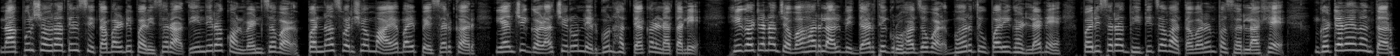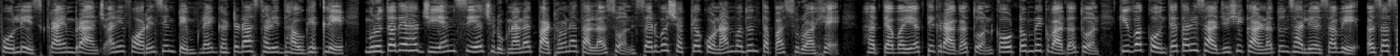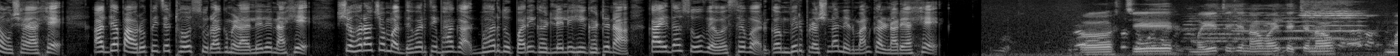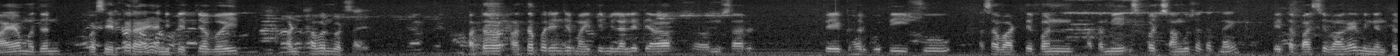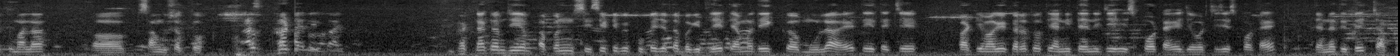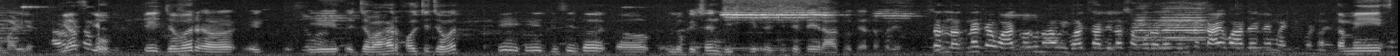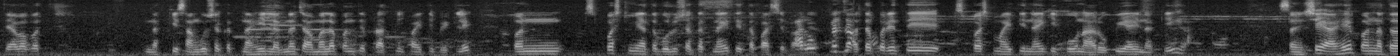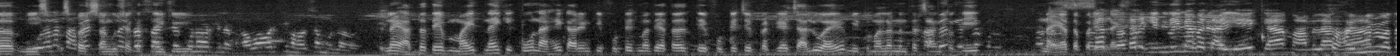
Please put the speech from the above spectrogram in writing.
नागपूर शहरातील सीताबर्डी परिसरात इंदिरा कॉन्व्हेंटजवळ पन्नास वर्षीय मायाबाई पेसरकर यांची गळा चिरून निर्घुण हत्या करण्यात आली. ही घटना जवाहरलाल विद्यार्थी गृहाजवळ भर दुपारी घडल्याने परिसरात भीतीचं वातावरण पसरलं आहे. घटनेनंतर पोलीस क्राईम ब्रांच आणि फॉरेन्सिक टीमने घटनास्थळी धाव घेतली. मृतदेह जीएमसीएच रुग्णालयात पाठवण्यात आला असून सर्व शक्य कोणांमधून तपास सुरू आहे. हत्या वैयक्तिक रागातून कौटुंबिक वादातून किंवा कोणत्या तरी साजिशी कारणातून झाली असावी असा संशय आहे. अद्याप आरोपीचे ठोस सुराग मिळालेले नाही शहराच्या मध्यवर्ती भागात भर दुपारी घडलेली ही घटना कायदा सुव्यवस्थेवर गंभीर प्रश्न निर्माण करणारी आहे. जे मयेचे जे नाव आहे त्याचे नाव माया मदन पसेरकर आहे आणि त्याच्या वय अंठावन्न वर्ष आहे. आता आतापर्यंत जे माहिती मिळाली त्यानुसार ते घरगुती इशू असा वाटते पण आता मी स्पष्ट सांगू शकत नाही. हे तपासचे भाग आहे. मी नंतर तुम्हाला सांगू शकतो. घटनाक्रम जे आपण C C T V footage आता बघितले त्यामध्ये एक मुलं आहे ते त्याचे पाठीमागे करत होते आणि त्यांनी जे हे स्पॉट आहे जवळचे जे स्पॉट आहे त्यांना तिथे चाकू मारले. हो ते जवळ जवाहर हॉलचे जवळ हे हे दिस इज द लोकेशन जिथे ते राहत होते आतापर्यंत. सर लग्नाच्या वादवरून हा विवाद झालेला समोर आला. नेमकं काय वाद आहे काय माहिती पडलं आता मी त्याबाबत नक्की सांगू शकत नाही. लग्नाच्या आम्हाला पण ते प्राथमिक माहिती भेटले. पण स्पष्ट मी आता बोलू शकत नाही ते तपासचे आतापर्यंत ते स्पष्ट माहिती नाही की कोण आरोपी आहे नक्की. संशय आहे पण आता मी स्पष्ट सांगू? शकत नाही की नाही आता ते माहीत नाही की कोण आहे कारण की फुटेजमध्ये आता ते फुटेजची प्रक्रिया चालू आहे. मी तुम्हाला नंतर सांगतो की नाही आतापर्यंत नाही. सर हिंदी में बताइए क्या मामला था?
